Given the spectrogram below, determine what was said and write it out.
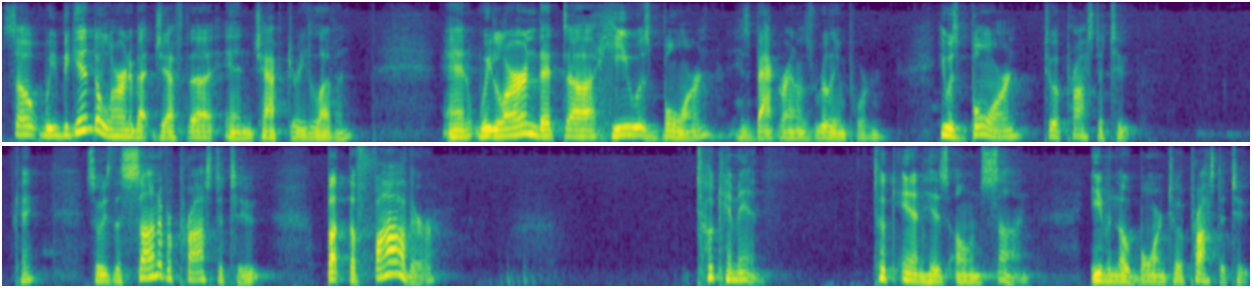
So we begin to learn about Jephthah in chapter 11. And we learn that uh, he was born, his background is really important. He was born to a prostitute. Okay? So he's the son of a prostitute, but the father took him in, took in his own son, even though born to a prostitute.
